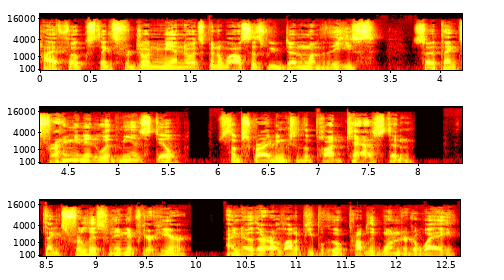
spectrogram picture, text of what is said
Hi, folks. Thanks for joining me. I know it's been a while since we've done one of these. So thanks for hanging in with me and still subscribing to the podcast. And thanks for listening if you're here. I know there are a lot of people who have probably wandered away.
